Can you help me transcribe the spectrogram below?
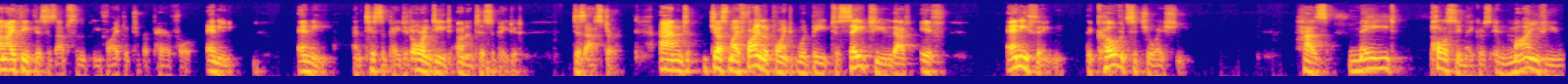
And I think this is absolutely vital to prepare for any, any anticipated or indeed unanticipated disaster. And just my final point would be to say to you that if anything, the COVID situation has made policymakers, in my view,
